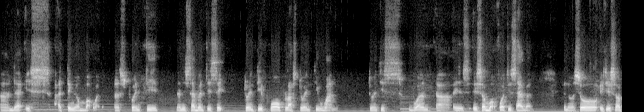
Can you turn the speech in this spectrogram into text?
Uh, that is, I think, about what? That's 20, 1976, 24 plus 21. 21 uh, is, is about 47 you know. So it is a,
